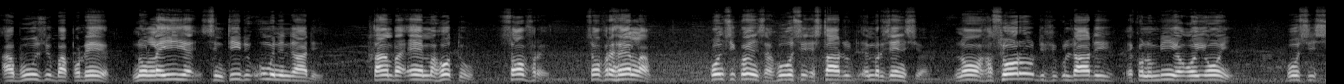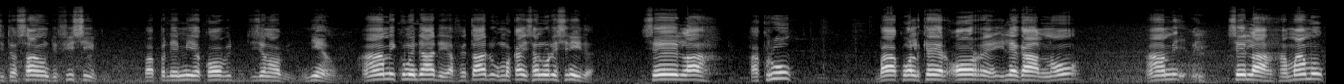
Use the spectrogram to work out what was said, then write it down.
abuso para poder, no lei sentido humanidade. Também é mahoto, sofre, sofre ela, consequência, Rossi estado de emergência. No hasoro, dificuldade, economia, oi oi. Rossi situação difícil para a pandemia Covid-19. A minha comunidade afetada, uma caixa não resinida se la hakruk ba qualquer ore ilegal no ami se la hamamuk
